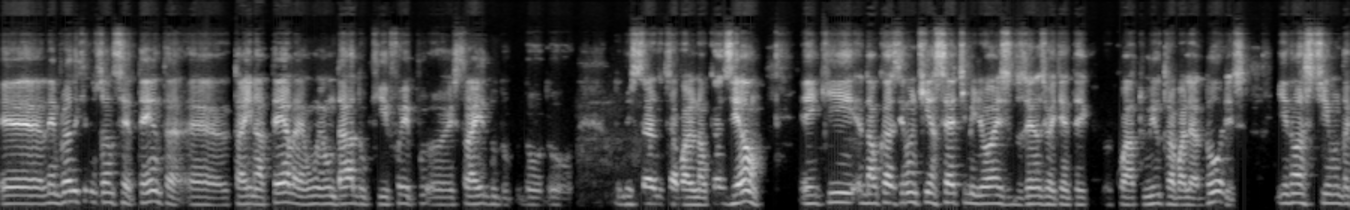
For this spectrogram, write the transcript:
É, lembrando que nos anos 70, está aí na tela, é um, é um, dado que foi extraído do, do, do, do, Ministério do Trabalho na ocasião, em que, na ocasião, tinha 7 milhões e 284 mil trabalhadores, e nós tínhamos,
